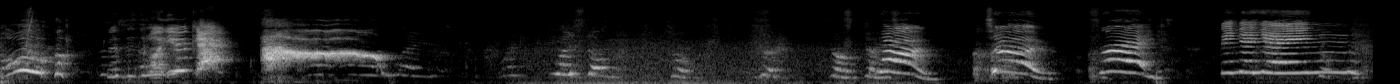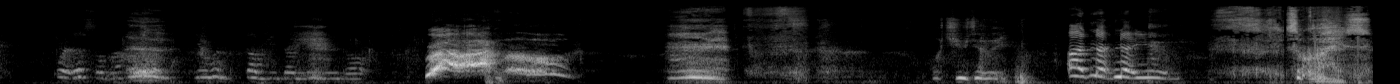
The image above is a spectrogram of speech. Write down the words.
Oh, this is what you get! Wait, stop. Stop. Stop. Stop. One, two, three! Ding, ding, ding! Wait, that's stop. You went WWE got. What you doing? Uh, no, no, you win. So guys,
